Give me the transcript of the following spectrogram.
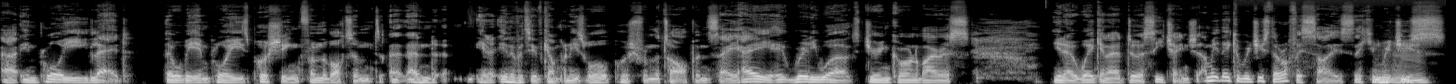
uh, employee led there will be employees pushing from the bottom to, and, you know, innovative companies will push from the top and say, Hey, it really worked during coronavirus. You know, we're going to do a sea change. I mean, they could reduce their office size. They can mm-hmm. reduce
